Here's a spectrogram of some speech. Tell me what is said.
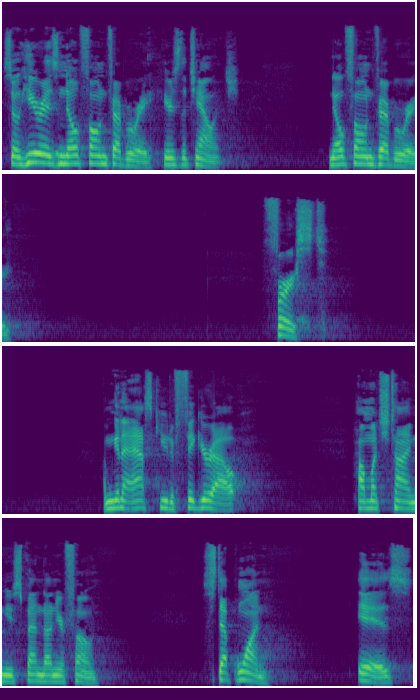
so here is no phone February. Here's the challenge no phone February. First, I'm going to ask you to figure out how much time you spend on your phone. Step one is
